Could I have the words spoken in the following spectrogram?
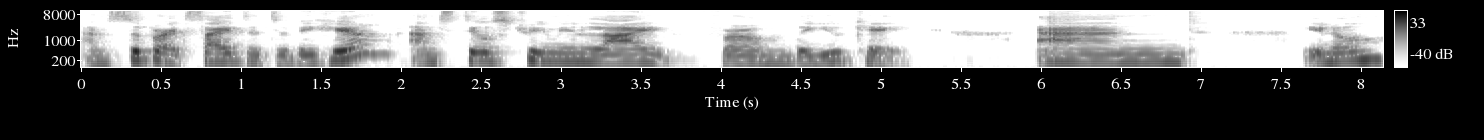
I'm super excited to be here. I'm still streaming live from the UK. And, you know,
